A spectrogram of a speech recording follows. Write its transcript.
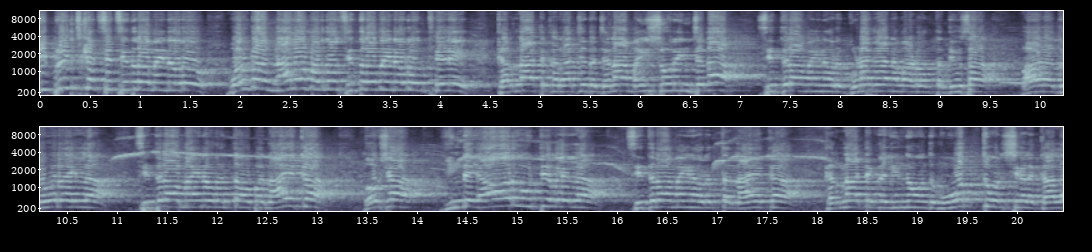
ಈ ಬ್ರಿಡ್ಜ್ ಕಟ್ಟಿಸಿದ ಸಿದ್ದರಾಮಯ್ಯನವರು ನಾಲೆ ಮಾಡಿದವರು ಸಿದ್ದರಾಮಯ್ಯನವರು ಅಂತ ಹೇಳಿ ಕರ್ನಾಟಕ ರಾಜ್ಯದ ಜನ, ಮೈಸೂರಿನ ಜನ ಸಿದ್ದರಾಮಯ್ಯನವರ ಗುಣಗಾನ ಮಾಡುವಂತ ದಿವಸ ಬಹಳ ದೂರ ಇಲ್ಲ. ಸಿದ್ದರಾಮಯ್ಯನವರಂತ ಒಬ್ಬ ನಾಯಕ, ಬಹುಶಃ ಹಿಂದೆ ಯಾರು ಹುಟ್ಟಿರಲಿಲ್ಲ. ಸಿದ್ದರಾಮಯ್ಯನವರಂತ ನಾಯಕ ಕರ್ನಾಟಕದಲ್ಲಿ ಇನ್ನೂ ಒಂದು ಮೂವತ್ತು ವರ್ಷಗಳ ಕಾಲ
